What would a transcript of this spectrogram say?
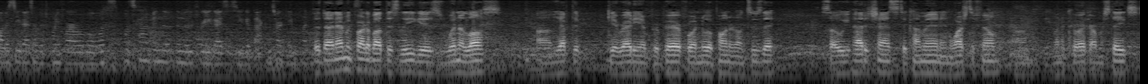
Obviously, you guys have a 24-hour rule. What's what's kind of been the, the mood for you guys as you get back and start game playing? The dynamic part about this league is win or loss. Um, you have to get ready and prepare for a new opponent on Tuesday. So we've had a chance to come in and watch the film. Um, we're going to correct our mistakes.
